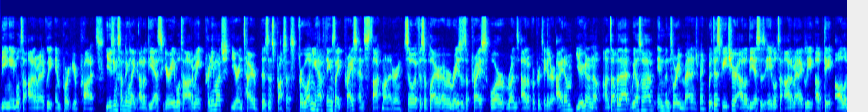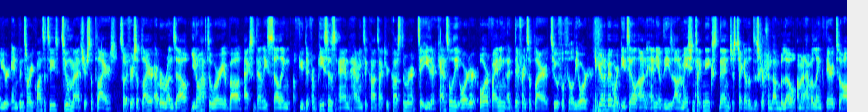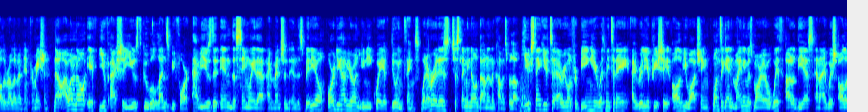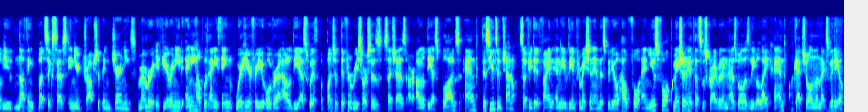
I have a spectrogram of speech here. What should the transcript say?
being able to automatically import your products. Using something like AutoDS, you're able to automate pretty much your entire business process. For one, you have things like price and stock monitoring. So if a supplier ever raises a price or runs out of a particular item, you're gonna know. On top of that, we also have inventory management. With this feature, AutoDS is able to automatically update all of your inventory quantities to match your suppliers. So if your supplier ever runs out, you don't have to worry about accidentally selling a few different pieces and having to contact your customer to either cancel the order or finding a different supplier to fulfill the order. If you want a bit more detail on any of these automation techniques, then just check out the description down below. I'm gonna have a link there to all the relevant information. Now, I wanna know if you've actually used Google Lens before. Have you used it in the same way that I mentioned in this video, or do you have your own unique way of doing things? Whatever it is, just let me know down in the comments below. Huge thank you to everyone for being here with me today. I really appreciate all of you watching. Once again, my name is Mario with AutoDS and I wish all of you nothing but success in your dropshipping journeys. Remember, if you ever need any help with anything, we're here for you over at AutoDS with a bunch of different resources such as our AutoDS blogs and this YouTube channel. So if you did find any of the information in this video helpful and useful, make sure to hit that subscribe button as well as leave a like and I'll catch you all in the next video.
